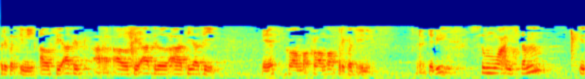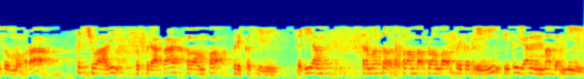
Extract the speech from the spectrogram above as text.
berikut ini. Al-fi'atil al-fi'atil atiyati. Ya, kelompok-kelompok berikut ini. Ya, jadi semua ism itu mu'rab kecuali beberapa kelompok berikut ini. Jadi yang termasuk kelompok-kelompok berikut ini itu yang mabni.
